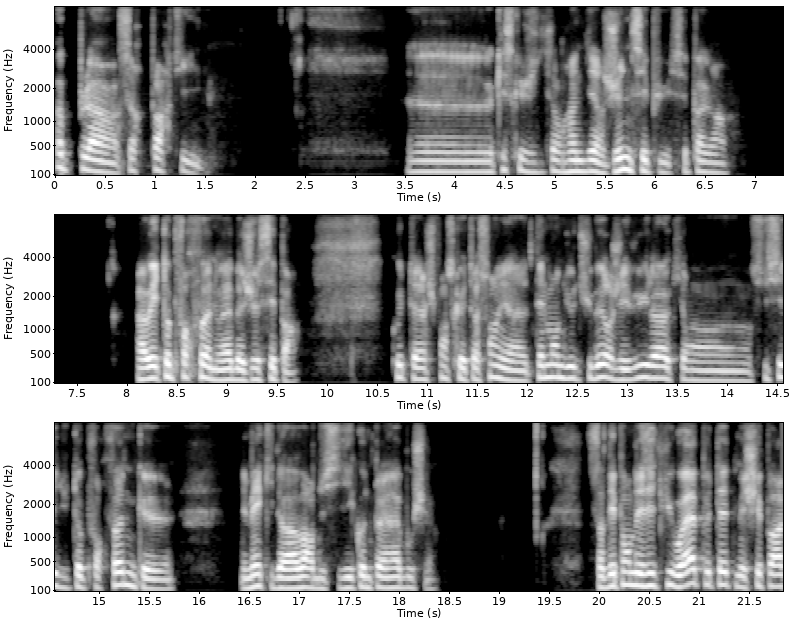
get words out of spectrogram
Hop là, c'est reparti. Euh, qu'est-ce que j'étais en train de dire? Je ne sais plus, c'est pas grave. Ah oui, Top for Fun, ouais, ben je sais pas. Écoute, hein, je pense que de toute façon, il y a tellement de youtubeurs, j'ai vu là, qui ont sucé du Top for Fun que les mecs, ils doivent avoir du silicone plein la bouche. Ça dépend des études, ouais, peut-être, mais je sais pas.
